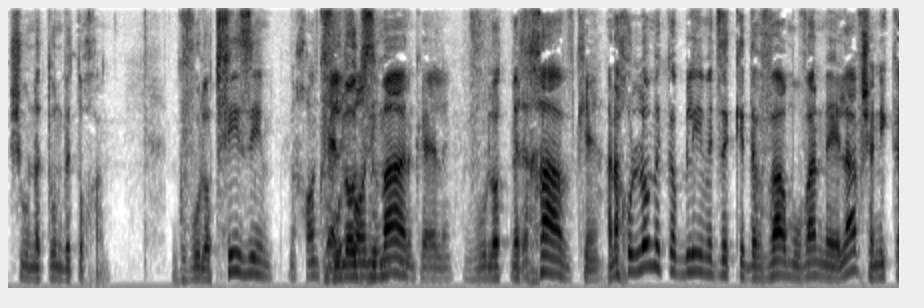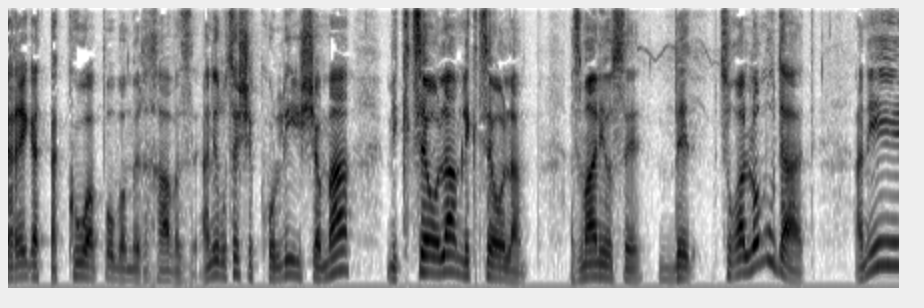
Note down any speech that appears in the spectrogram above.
שהוא נתון בתוכם. גבולות פיזיים, נכון, גבולות זמן, וכאלה. גבולות מרחב. כן. אנחנו לא מקבלים את זה כדבר מובן מאליו, שאני כרגע תקוע פה במרחב הזה. אני רוצה שקולי יישמע מקצה עולם לקצה עולם. אז מה אני עושה? בצורה לא מודעת. אני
